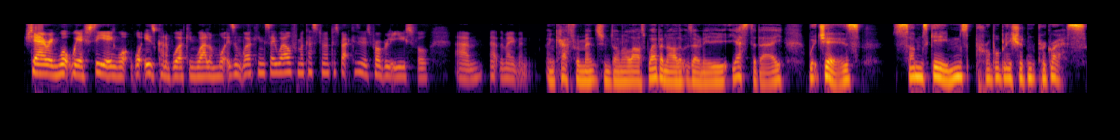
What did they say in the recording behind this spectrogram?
sharing what we're seeing, what, what is kind of working well and what isn't working so well from a customer perspective is probably useful um, at the moment. And Catherine mentioned on our last webinar that was only yesterday, which is some schemes probably shouldn't progress.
